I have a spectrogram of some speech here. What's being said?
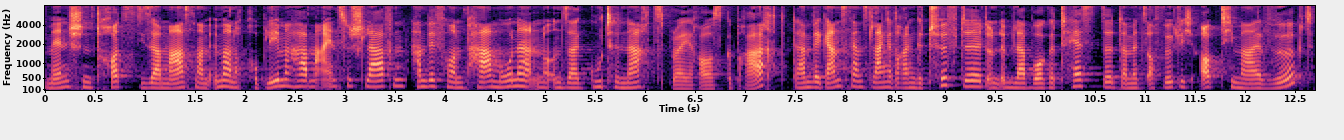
Menschen trotz dieser Maßnahmen immer noch Probleme haben einzuschlafen, haben wir vor ein paar Monaten unser Gute Nacht Spray rausgebracht. Da haben wir ganz, ganz lange dran getüftelt und im Labor getestet, damit es auch wirklich optimal wirkt.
